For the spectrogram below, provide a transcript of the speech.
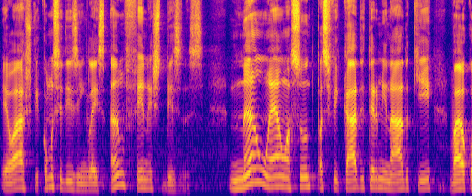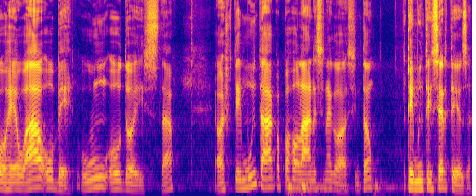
Eu acho que, como se diz em inglês, unfinished business. Não é um assunto pacificado e terminado que vai ocorrer o A ou B, o 1 ou 2, tá? Eu acho que tem muita água para rolar nesse negócio. Então, tem muita incerteza.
